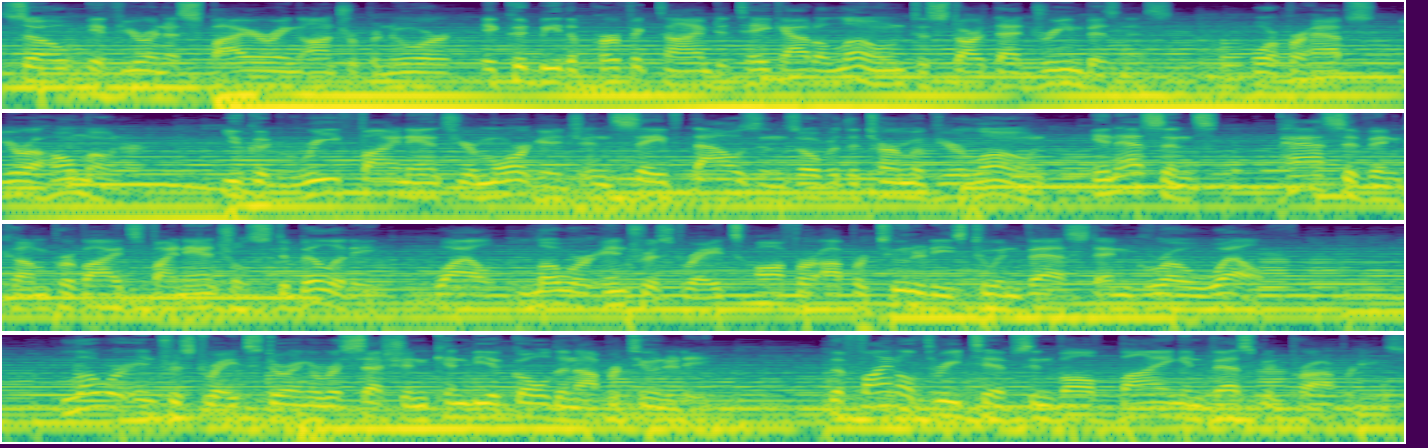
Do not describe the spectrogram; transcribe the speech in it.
So, if you're an aspiring entrepreneur, it could be the perfect time to take out a loan to start that dream business. Or perhaps you're a homeowner. You could refinance your mortgage and save thousands over the term of your loan. In essence, passive income provides financial stability, while lower interest rates offer opportunities to invest and grow wealth. Lower interest rates during a recession can be a golden opportunity. The final three tips involve buying investment properties,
